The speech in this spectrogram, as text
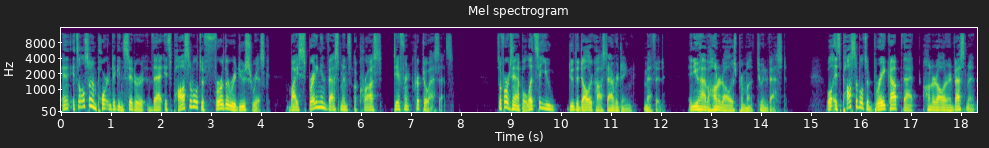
And it's also important to consider that it's possible to further reduce risk by spreading investments across different crypto assets. So, for example, let's say you do the dollar cost averaging method and you have $100 per month to invest. Well, it's possible to break up that $100 investment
